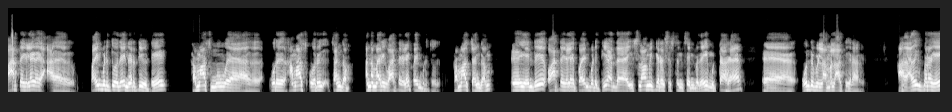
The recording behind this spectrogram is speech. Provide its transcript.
வார்த்தைகளை பயன்படுத்துவதை நிறுத்திவிட்டு ஹமாஸ் மூ ஒரு ஹமாஸ் ஒரு சங்கம் அந்த மாதிரி வார்த்தைகளை பயன்படுத்துவது. ஹமாஸ் சங்கம் என்று வார்த்தைகளை பயன்படுத்தி அந்த இஸ்லாமிக் ரெசிஸ்டன்ஸ் என்பதை முட்டாக ஒன்றுமில்லாமல் ஆக்குகிறார்கள். அதுக்கு பிறகு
